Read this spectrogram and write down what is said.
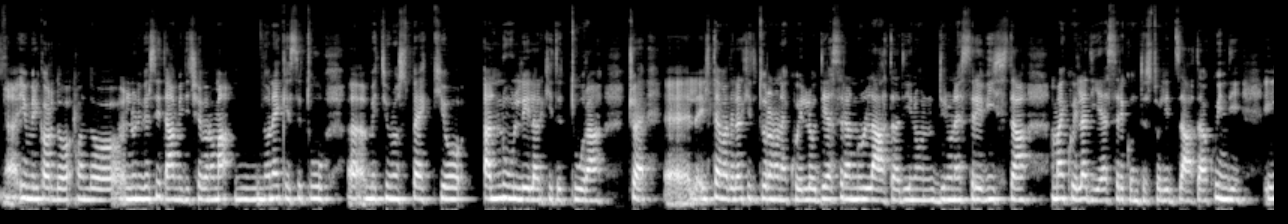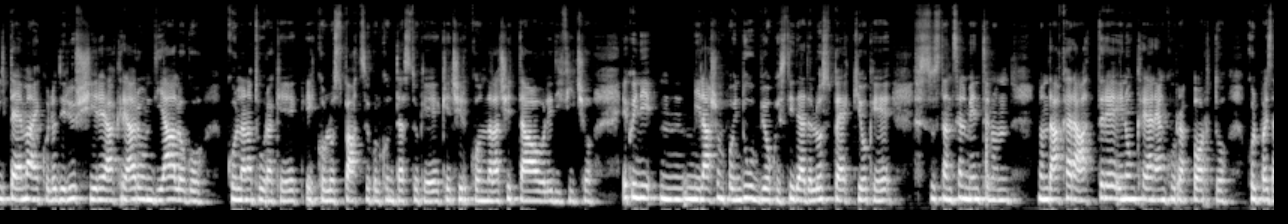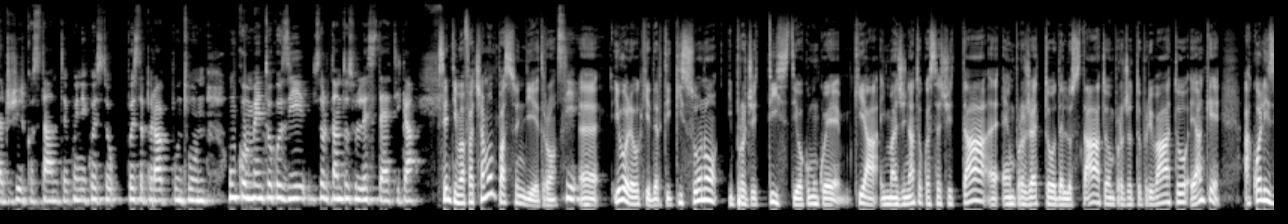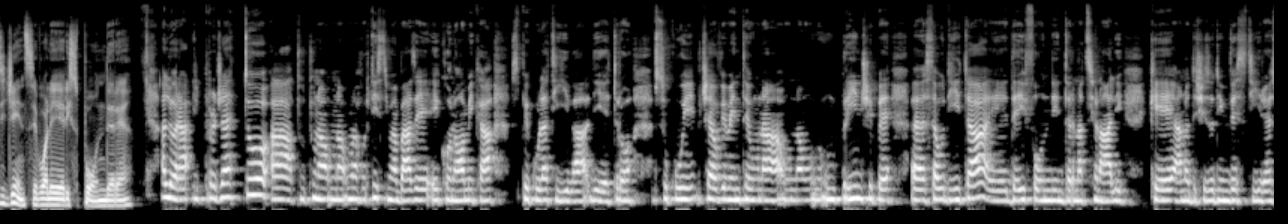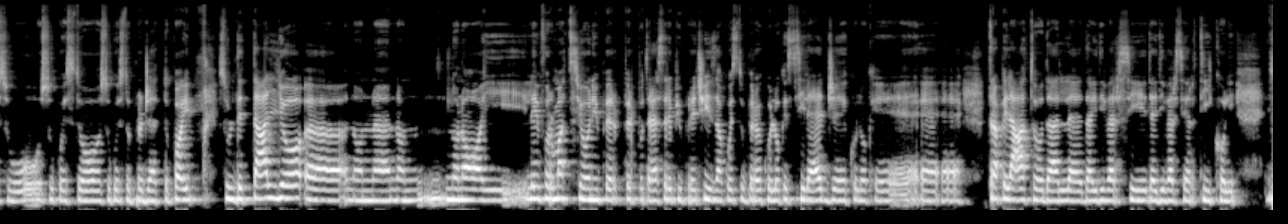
eh, io mi ricordo quando all'università mi dicevano ma non è che se tu uh, metti uno specchio annulli l'architettura, cioè eh, il tema dell'architettura non è quello di essere annullata, di non, di non, essere vista, ma è quella di essere contestualizzata. Quindi il tema è quello di riuscire a creare un dialogo con la natura che, e con lo spazio, col contesto che, che circonda la città o l'edificio. E quindi mh, mm, mi lascia un po' in dubbio quest'idea dello specchio che sostanzialmente non, non, dà carattere e non crea neanche un rapporto col paesaggio circostante. Quindi questo, questo però appunto un, un, commento così soltanto sull'estetica. Senti, ma facciamo un passo indietro. Sì. Eh, io volevo chiederti chi sono i progettisti o comunque chi ha immaginato questa città, eh, è un progetto dello Stato, è un progetto privato e anche a quali esigenze vuole rispondere? Allora, il progetto ha tutta una, una, una, fortissima base economica speculativa dietro, su cui c'è ovviamente una, un principe eh, saudita e dei fondi internazionali che hanno deciso di investire su, su, questo, su questo, progetto. Poi sul dettaglio eh, non, non, non, ho i, le informazioni per, per, poter essere più precisa, questo però è quello che si legge, quello che è, è trapelato dal, dai diversi dai diversi articoli.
